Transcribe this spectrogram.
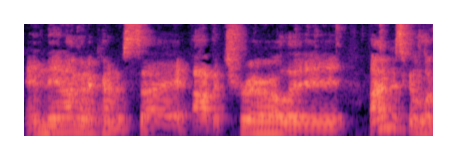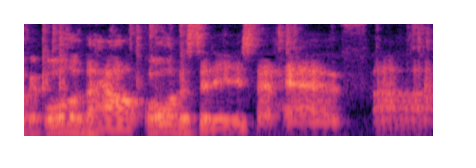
And then I'm going to kind of say arbitrarily, I'm just going to look at all of the how all of the cities that have uh,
